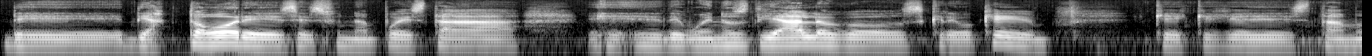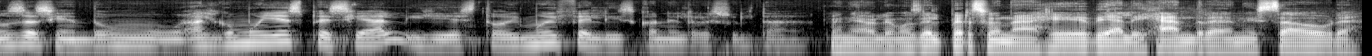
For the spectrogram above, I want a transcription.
de, actores, es una apuesta eh, de buenos diálogos, creo que que, estamos haciendo algo muy especial y estoy muy feliz con el resultado. Bueno, hablemos del personaje de Alejandra en esta obra.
